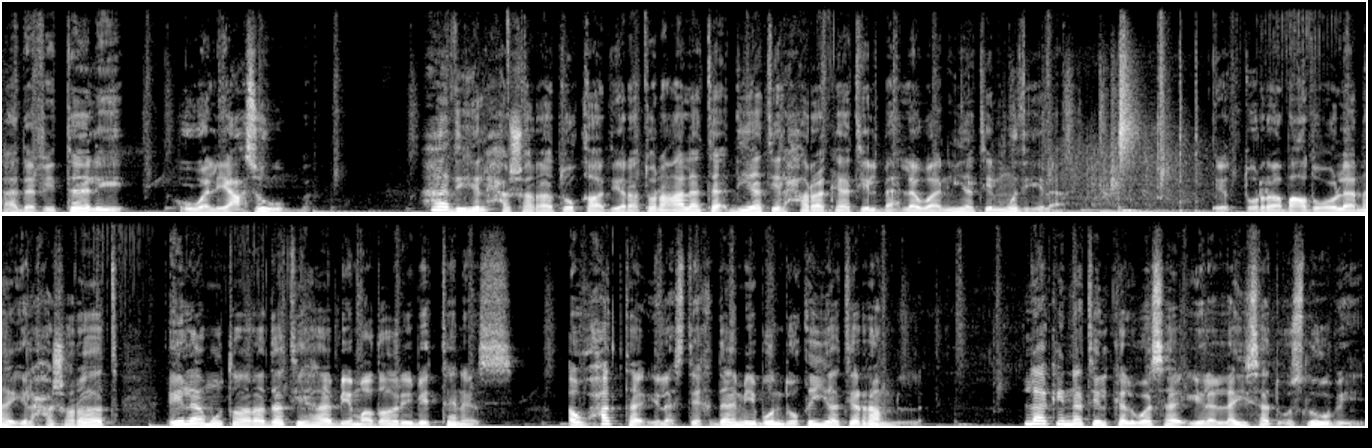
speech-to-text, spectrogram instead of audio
هدفي التالي هو اليعسوب هذه الحشرات قادرة على تأدية الحركات البهلوانية المذهلة. اضطر بعض علماء الحشرات إلى مطاردتها بمضارب التنس أو حتى إلى استخدام بندقية الرمل. لكن تلك الوسائل ليست أسلوبي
